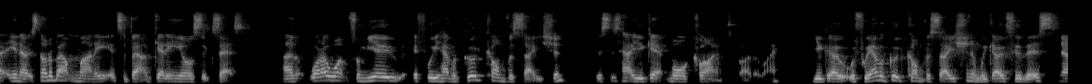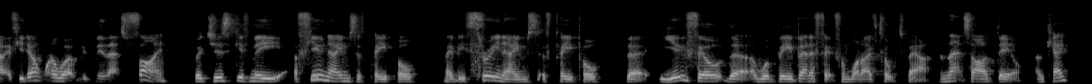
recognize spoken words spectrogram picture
I, you know, it's not about money, it's about getting your success. And what I want from you, if we have a good conversation, this is how you get more clients, by the way. You go, if we have a good conversation and we go through this, now, if you don't want to work with me, that's fine, but just give me a few names of people, maybe three names of people that you feel that would be benefit from what I've talked about. And that's our deal. Okay.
